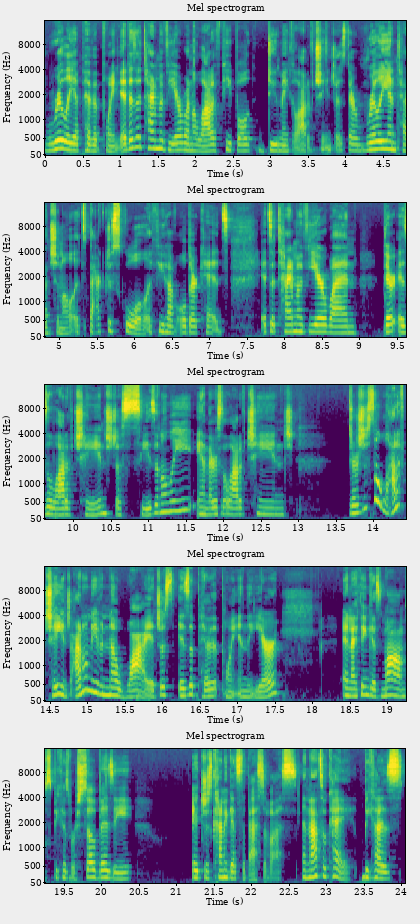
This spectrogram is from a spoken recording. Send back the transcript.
really a pivot point. It is a time of year when a lot of people do make a lot of changes. They're really intentional. It's back to school if you have older kids. It's a time of year when there is a lot of change just seasonally, and there's a lot of change. There's just a lot of change. I don't even know why. It just is a pivot point in the year. And I think as moms, because we're so busy, it just kind of gets the best of us. And that's okay because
